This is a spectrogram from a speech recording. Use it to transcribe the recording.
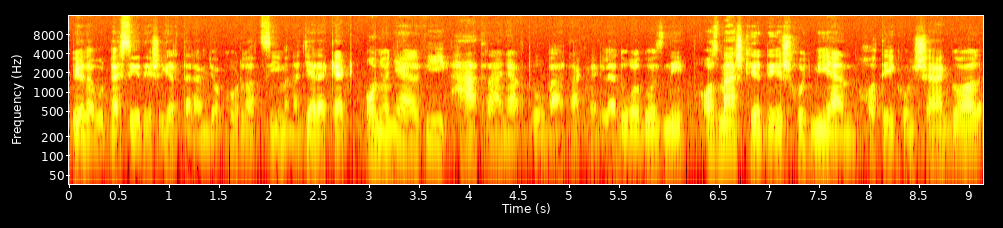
például beszéd és értelem gyakorlat címen a gyerekek anyanyelvi hátrányát próbálták meg ledolgozni. Az más kérdés, hogy milyen hatékonysággal,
